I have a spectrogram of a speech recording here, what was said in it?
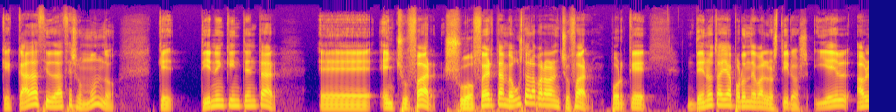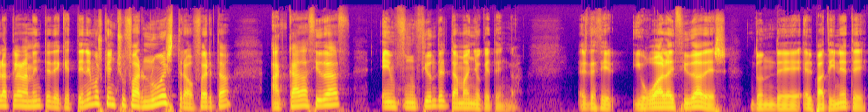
que cada ciudad es un mundo, que tienen que intentar eh, enchufar su oferta, me gusta la palabra enchufar, porque denota ya por dónde van los tiros, y él habla claramente de que tenemos que enchufar nuestra oferta a cada ciudad, en función del tamaño que tenga. Es decir, igual hay ciudades donde el patinete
